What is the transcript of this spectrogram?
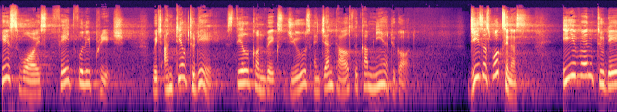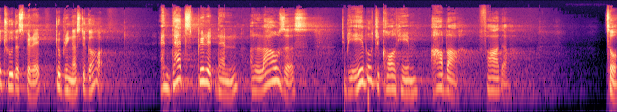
His voice faithfully preached which until today still convicts Jews and Gentiles to come near to God. Jesus works in us, even today through the Spirit, to bring us to God. And that Spirit then allows us to be able to call Him Abba, Father. So,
